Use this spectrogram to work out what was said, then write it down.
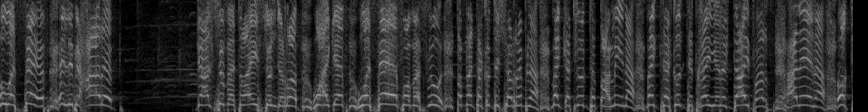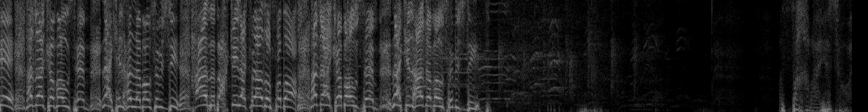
هو السيف اللي بيحارب. قال شفت رئيس جند الرب. واقف وسيفه مسلول. طب ما أنت كنت تشربنا. ما أنت كنت تطعمينا ما أنت كنت تغير ال diapers علينا. okay هذاك موسم. لكن هلا موسم جديد. حابب أحكي لك في هذا الصباح. هذاك موسم. لكن هذا موسم جديد. الصخرة يسوع.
